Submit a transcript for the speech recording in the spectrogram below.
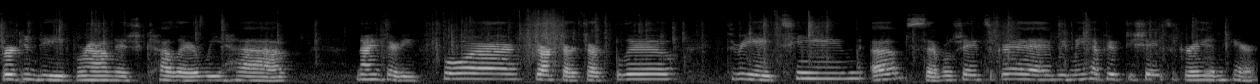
burgundy brownish color. We have 934, dark, dark, dark blue, 318, up several shades of gray. We may have 50 shades of gray in here.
